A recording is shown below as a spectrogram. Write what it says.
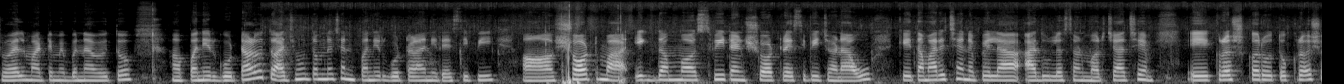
જોયલ માટે મેં બનાવ્યો હતો પનીર ગોટાળો. તો આજે હું તમને છે ને પનીર ગોટાળાની રેસીપી શોર્ટમાં એકદમ સ્વીટ એન્ડ શોર્ટ રેસીપી જણાવું કે તમારે છે ને પહેલાં આદુ, લસણ, મરચાં છે એ ક્રશ કરો તો ક્રશ,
